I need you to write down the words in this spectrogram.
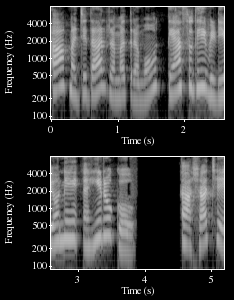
આ મજેદાર રમત રમો ત્યાં સુધી વિડીયોને અહીં રોકો. આશા છે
